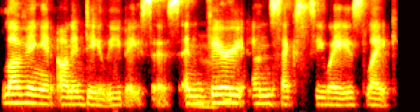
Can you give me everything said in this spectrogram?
loving it on a daily basis and yeah. very unsexy ways, like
